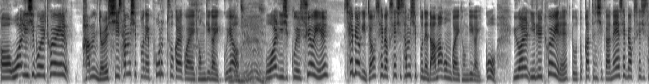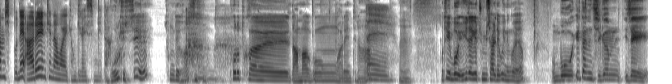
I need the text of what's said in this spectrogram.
어, 5월 25일 토요일 밤 10시 30분에 포르투갈과의 경기가 있고요. 음. 5월 29일 수요일 새벽이죠. 새벽 3시 30분에 남아공과의 경기가 있고 6월 1일 토요일에 또 똑같은 시간에 새벽 3시 30분에 아르헨티나와의 경기가 있습니다. 뭐 이렇게 세? 상대가? 포르투갈, 남아공, 아르헨티나. 네. 예. 어떻게 뭐 이 기자 이게 준비 잘 되고 있는 거예요? 뭐 일단은 지금 이제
